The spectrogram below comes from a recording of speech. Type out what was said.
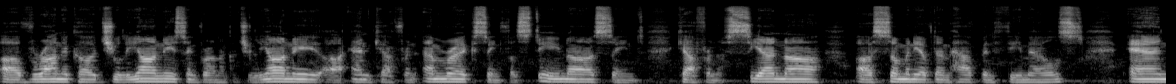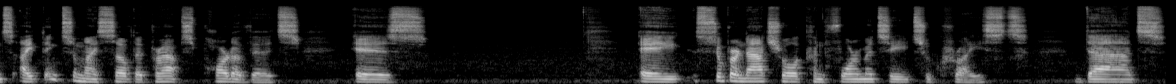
uh, Veronica Giuliani, Saint Veronica Giuliani, uh, Anne Catherine Emmerich, Saint Faustina, Saint Catherine of Siena. Uh, so many of them have been females, and I think to myself that perhaps part of it is a supernatural conformity to Christ that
